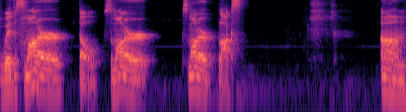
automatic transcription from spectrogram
with smaller dou, smaller, smaller blocks. Um,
